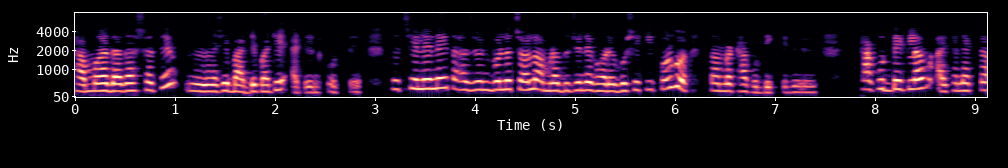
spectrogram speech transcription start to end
ঠাম্মা দাদার সাথে সেই বার্থডে পার্টি অ্যাটেন্ড করতে। তো ছেলে নেই, তো হাজব্যান্ড বলল, চলো আমরা দুজনে ঘরে বসে কি করব? তো আমরা ঠাকুর দেখতে বেরোই। ঠাকুর দেখলাম, এখানে একটা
